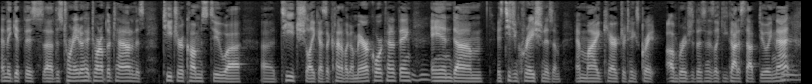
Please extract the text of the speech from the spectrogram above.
and they get this uh, this tornado had torn up their town, and this teacher comes to uh, uh, teach like as a kind of like a AmeriCorps kind of thing, Mm-hmm. and um, is teaching creationism. And my character takes great umbrage with this and is like, you got to stop doing that. Mm.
